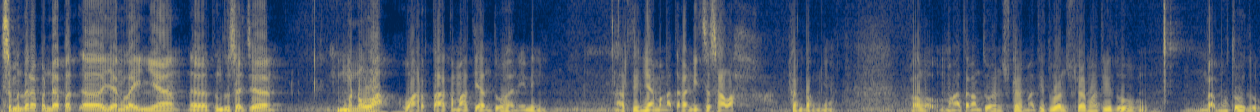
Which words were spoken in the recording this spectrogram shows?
sementara pendapat uh, yang lainnya uh, tentu saja menolak warta kematian Tuhan ini artinya mengatakan Nietzsche salah gampangnya kalau mengatakan Tuhan sudah mati, Tuhan sudah mati itu nggak mutu itu.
